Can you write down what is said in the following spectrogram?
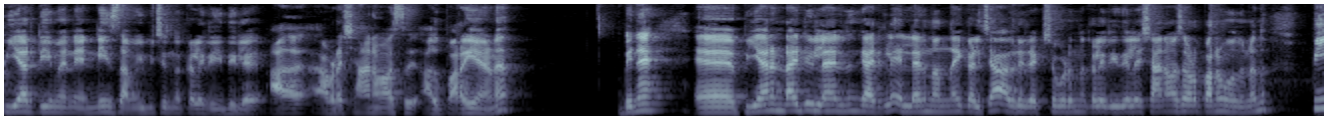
പി ആർ ടീം എന്നെ എന്നെയും സമീപിച്ചു എന്നൊക്കെയുള്ള രീതിയിൽ അവിടെ ഷാനവാസ് അത് പറയുകയാണ്. പിന്നെ പി ആർ ഉണ്ടായിട്ടില്ലായിരുന്ന കാര്യമില്ല എല്ലാവരും നന്നായി കളിച്ചാൽ അവർ രക്ഷപ്പെടുന്ന രീതിയിൽ ഷാനവാസ് അവിടെ പറഞ്ഞു പോകുന്നുണ്ടായിരുന്നു പി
